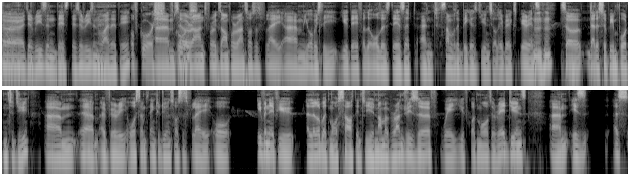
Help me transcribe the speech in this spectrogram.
So uh, the reason there's there's a reason why they're there. of course. Um, of so course. around, for example, around Sossusvlei, um, you obviously you're there for the oldest desert and some of the biggest dunes you'll ever experience. Mhm. So that is super important to do. Um, um, a very awesome thing to do in Sossusvlei, or even if you a little bit more south into your Namibrand Reserve, where you've got more of the red dunes, um, is as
